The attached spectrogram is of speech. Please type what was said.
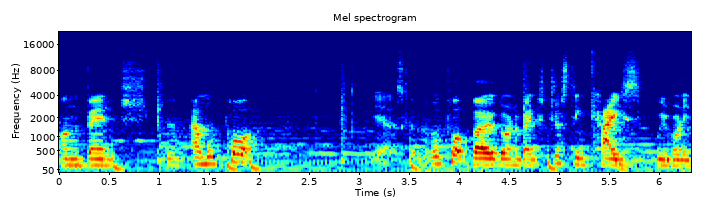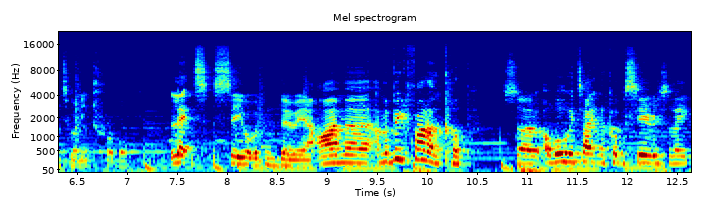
on the bench, um, and we'll put yeah, that's good. We'll put Boga on the bench just in case we run into any trouble. Let's see what we can do here. I'm a, I'm a big fan of the cup, so I will be taking the cup seriously.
